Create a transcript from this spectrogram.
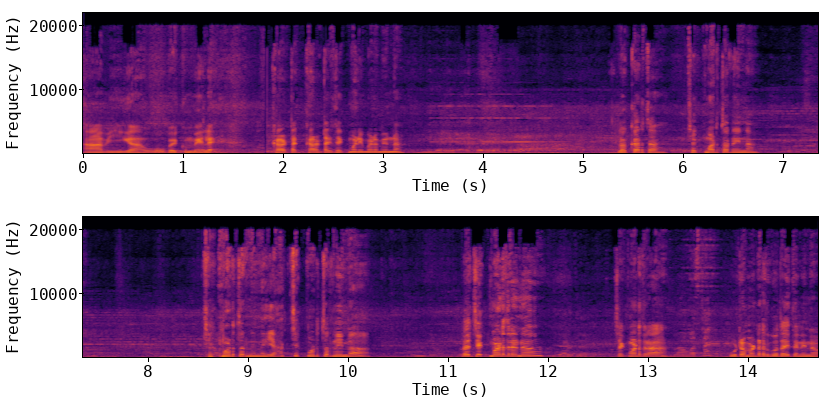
ನಾವೀಗ ಹೋಗ್ಬೇಕು ಮೇಲೆ. ಕರೆಕ್ಟಾಗಿ ಕರೆಕ್ಟಾಗಿ ಚೆಕ್ ಮಾಡಿ ಮೇಡಮ್ ಇನ್ನ ಲೋಕಾರ್ಥ ಚೆಕ್ ಮಾಡ್ತಾರೆ ನಿನ್ನ. ಚೆಕ್ ಮಾಡ್ತಾರೆ ನಿನ್ನ. ಯಾಕೆ ಚೆಕ್ ಮಾಡ್ತಾರೆ ನಿನ್ನ? ಅಲ್ಲ ಚೆಕ್ ಮಾಡಿದ್ರೇನು ಚೆಕ್ ಮಾಡಿದ್ರಾ? ಮತ್ತೆ? ಊಟ ಮಾಡ್ರ ಗೊತ್ತಾಯ್ತಾ ನೀನು.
